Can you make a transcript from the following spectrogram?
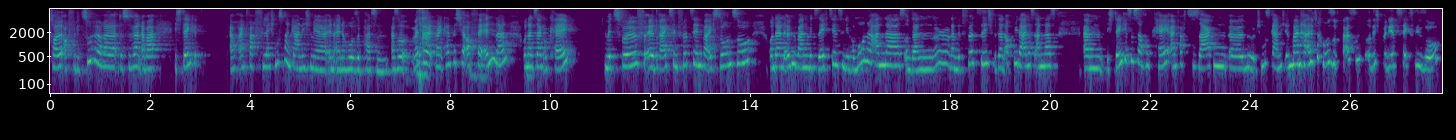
toll, auch für die Zuhörer das zu hören. Aber ich denke, auch einfach, vielleicht muss man gar nicht mehr in eine Hose passen. Also, weißt ja. du, man kann sich ja auch verändern und dann sagen, okay, mit 12, äh, 13, 14 war ich so und so und dann irgendwann mit 16 sind die Hormone anders und dann, äh, dann mit 40 wird dann auch wieder alles anders. Ähm, ich denke, es ist auch okay, einfach zu sagen, äh, nö, ich muss gar nicht in meine alte Hose passen und ich bin jetzt sexy so.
